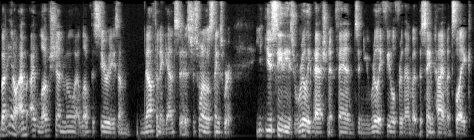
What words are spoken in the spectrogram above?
But you know, I'm, I love Shenmue. I love the series. I'm nothing against it. It's just one of those things where you, see these really passionate fans and you really feel for them, but at the same time, it's like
